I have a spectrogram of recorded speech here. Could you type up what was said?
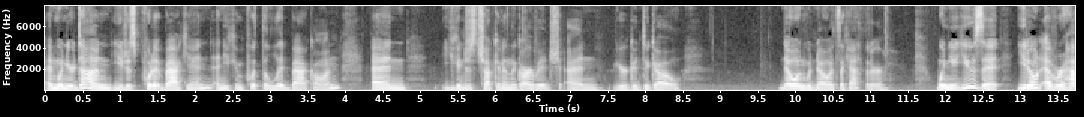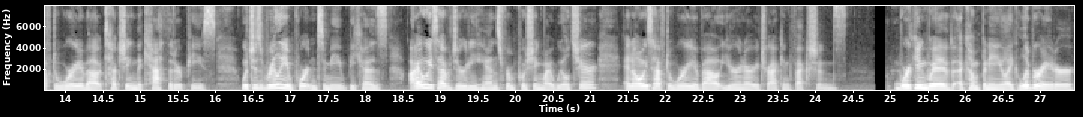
and when you're done, you just put it back in and you can put the lid back on and you can just chuck it in the garbage and you're good to go. No one would know it's a catheter. When you use it, you don't ever have to worry about touching the catheter piece, which is really important to me because I always have dirty hands from pushing my wheelchair and always have to worry about urinary tract infections. Working with a company like Liberator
